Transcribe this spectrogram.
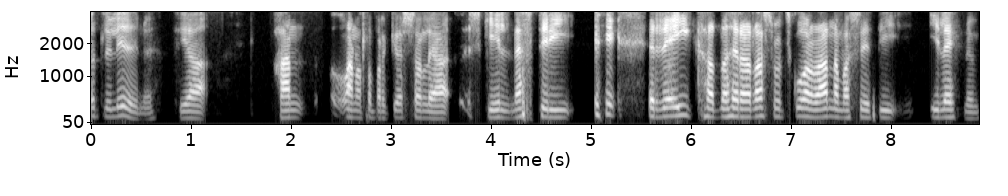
öllu liðinu. Því að hann var náttúrulega bara gjörsanlega skiln eftir í reik þarna þegar Rashford skorar annamarsitt í, í leiknum.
